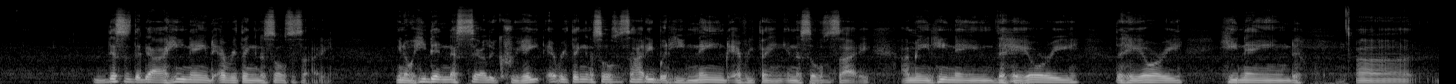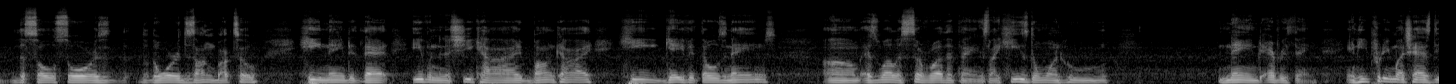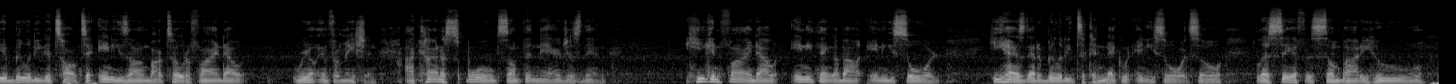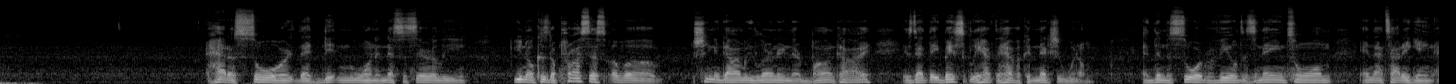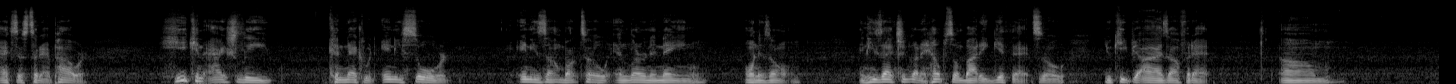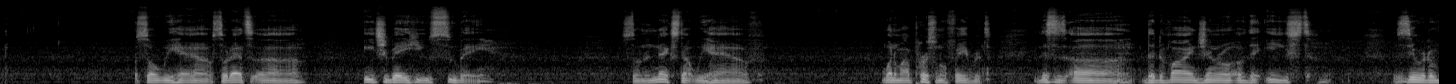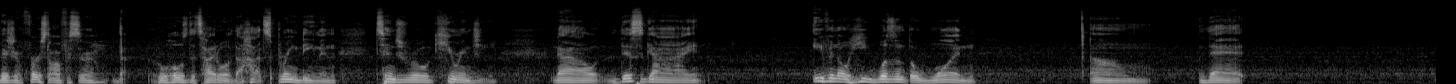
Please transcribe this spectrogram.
this is the guy, he named everything in the Soul Society you know, he didn't necessarily create everything in the Soul Society, but he named everything in the Soul Society. I mean, he named the Haori, the Haori. He named uh, the Soul Swords, the, the word Zanbakuto. He named it that. Even the Shikai, Bankai, he gave it those names, um, as well as several other things. Like he's the one who named everything, and he pretty much has the ability to talk to any Zanbakuto to find out real information. I kind of spoiled something there just then. He can find out anything about any sword. He has that ability to connect with any sword. So let's say if it's somebody who had a sword that didn't want to necessarily, you know, because the process of a Shinigami learning their Bankai is that they basically have to have a connection with them. And then the sword revealed his name to him, and that's how they gain access to that power. He can actually connect with any sword, any Zanbakuto, and learn the name on his own. And he's actually going to help somebody get that. So you keep your eyes out for that. Um, so we have, so that's uh, Ichibei Hyosube. So the next up we have one of my personal favorites. This is uh, the Divine General of the East, Zero Division First Officer, who holds the title of the Hot Spring Demon, Tenjiro Kirinji. Now, this guy, even though he wasn't the one um, that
